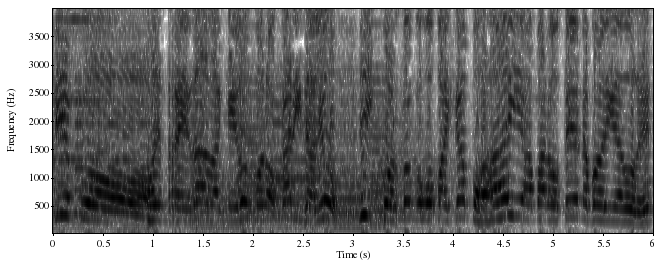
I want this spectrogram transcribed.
tiempo. enredada quedó con Oscar y salió y cortó como para el campo. ¡Ay, a manotean apadrinadores!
